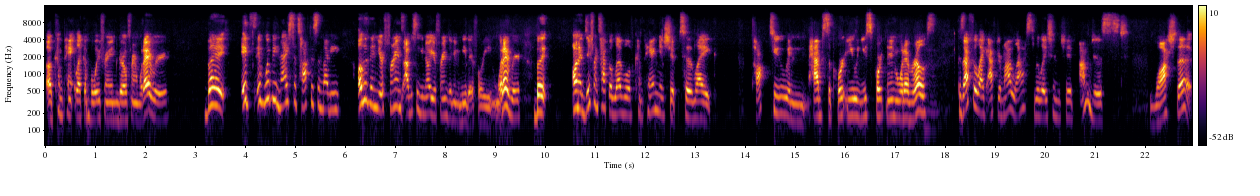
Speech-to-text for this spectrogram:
a companion like a boyfriend girlfriend whatever. But it's it would be nice to talk to somebody other than your friends obviously you know your friends are going to be there for you whatever but on a different type of level of companionship to like talk to and have support you and you support them and whatever else. Mm-hmm. Because i feel like after my last relationship i'm just washed up.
